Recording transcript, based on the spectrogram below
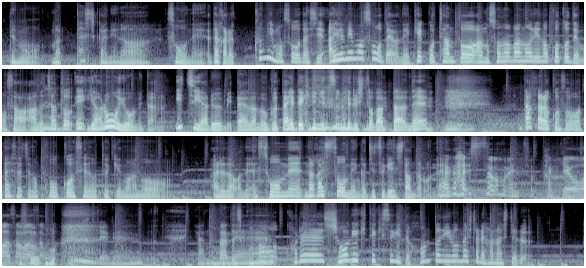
でもまあ確かにな。そうね。だから久美もそうだしあゆみもそうだよね。結構ちゃんとあのその場乗りのことでもさあのちゃんと、えやろうよみたいな。いつやるみたいなのを具体的に詰める人だったね。だからこそ私たちの高校生の時のあのあれだわね。そうめん流しそうめんが実現したんだろうね。流しそうめんそう竹をわざわざ持ってきてね。やったね。私このこれ衝撃的すぎて本当にいろんな人に話してる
